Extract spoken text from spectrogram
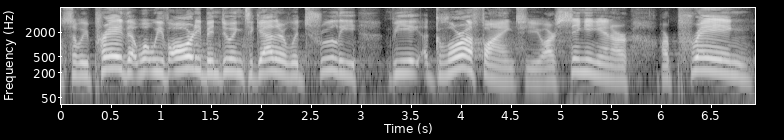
So we pray that what we've already been doing together would truly be glorifying to you, our singing and our, our praying.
